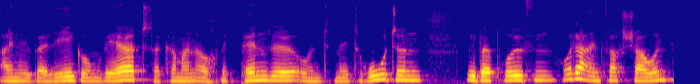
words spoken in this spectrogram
eine Überlegung wert. Da kann man auch mit Pendel und mit Routen überprüfen oder einfach schauen,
